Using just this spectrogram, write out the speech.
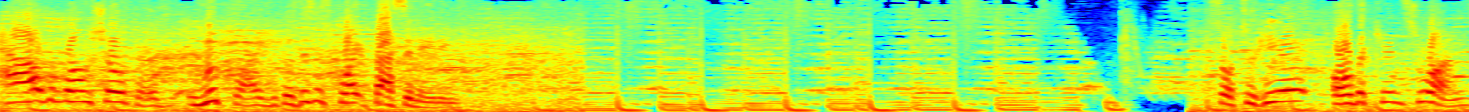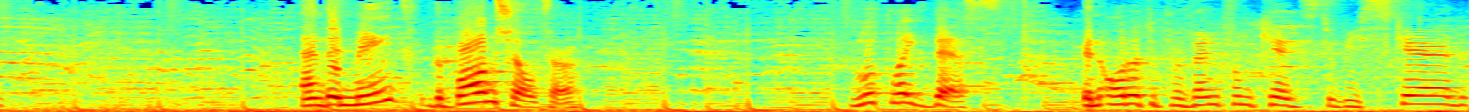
how the bomb shelters look like because this is quite fascinating. So to hear all the kids run, and they made the bomb shelter look like this in order to prevent from kids to be scared,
